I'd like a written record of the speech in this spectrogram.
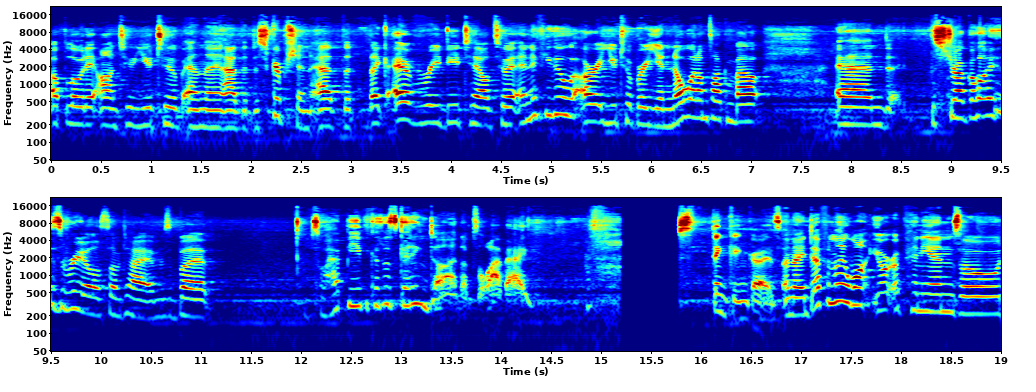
upload it onto YouTube and then add the description, add the like every detail to it. And if you are a YouTuber, you know what I'm talking about. And the struggle is real sometimes, but I'm so happy because it's getting done. I'm so happy thinking guys and I definitely want your opinion so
